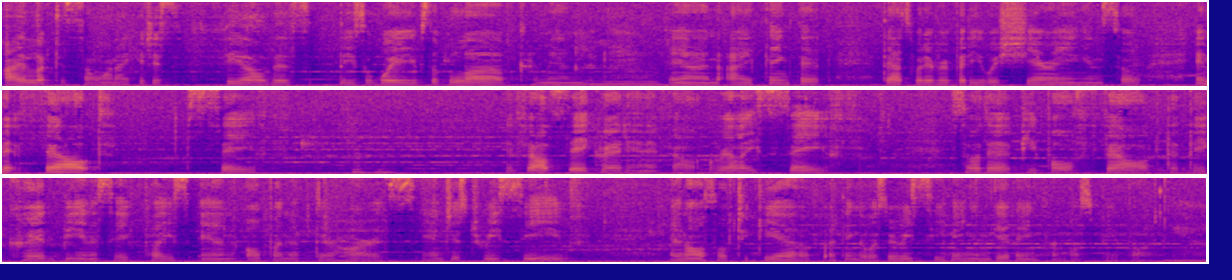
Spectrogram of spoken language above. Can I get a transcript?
I looked at someone, I could just feel this these waves of love come in, mm-hmm. and I think that that's what everybody was sharing, and so and it felt safe. Mm-hmm. It felt sacred, and it felt really safe, so that people felt that they could be in a safe place and open up their hearts and just receive, and also to give. I think it was a receiving and giving for most people. Yeah.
